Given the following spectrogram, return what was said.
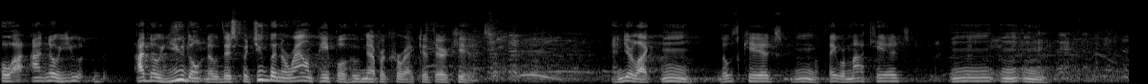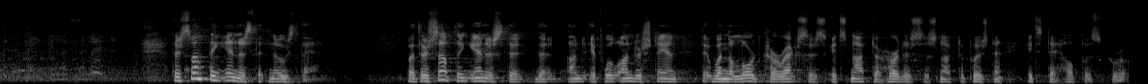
Oh, I, I, know you. I know you don't know this, but you've been around people who never corrected their kids, and you're like, mm, those kids. Mm, if they were my kids, mm, mm, mm. There's something in us that knows that. But there's something in us that, that if we'll understand that when the Lord corrects us, it's not to hurt us, it's not to push us down, it's to help us grow.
